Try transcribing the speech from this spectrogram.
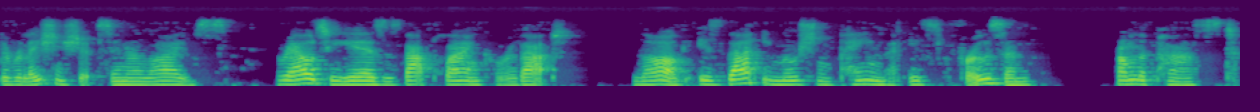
the relationships in our lives. reality is is that plank or that log is that emotional pain that is frozen from the past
